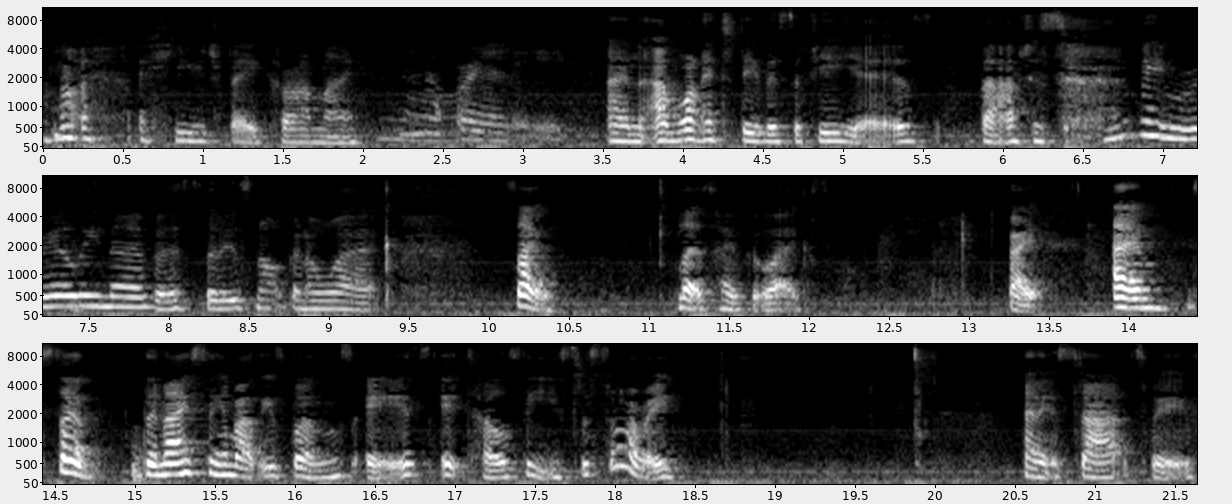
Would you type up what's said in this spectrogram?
I'm not a, a huge baker, am I? Not really. And I wanted to do this a few years, but I've just been really nervous that it's not going to work. So let's hope it works. Right. Um, so the nice thing about these buns is it tells the Easter story. And it starts with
